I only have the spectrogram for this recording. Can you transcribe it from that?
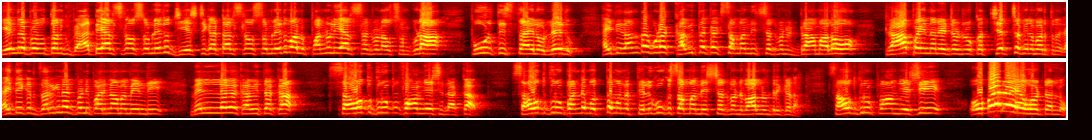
కేంద్ర ప్రభుత్వానికి వ్యాట్ వేయాల్సిన అవసరం లేదు జిఎస్టీ కట్టాల్సిన అవసరం లేదు వాళ్ళు పన్నులు వేయాల్సినటువంటి అవసరం కూడా పూర్తి స్థాయిలో లేదు. అయితే ఇదంతా కూడా కవితకు సంబంధించినటువంటి డ్రామాలో ట్రాప్ అయిందనేటువంటి ఒక చర్చ వినబడుతున్నది. అయితే ఇక్కడ జరిగినటువంటి పరిణామం ఏంది? మెల్లగా కవితక్క సౌత్ గ్రూప్ ఫామ్ చేసింది అక్క. సౌత్ గ్రూప్ అంటే మొత్తం మన తెలుగుకు సంబంధించినటువంటి వాళ్ళు ఉంటారు ఇక్కడ. సౌత్ గ్రూప్ ఫామ్ చేసి ఒబేరాయ హోటల్లో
